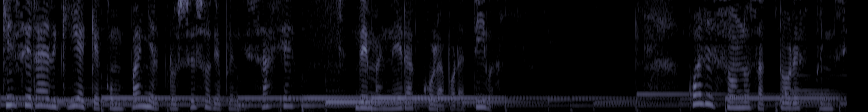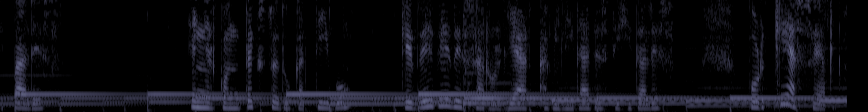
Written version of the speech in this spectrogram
¿Quién será el guía que acompañe el proceso de aprendizaje de manera colaborativa? ¿Cuáles son los actores principales en el contexto educativo que debe desarrollar habilidades digitales? ¿Por qué hacerlo?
